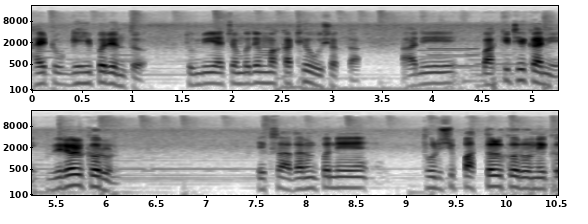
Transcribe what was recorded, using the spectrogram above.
हाईट घेईपर्यंत तुम्ही याच्यामध्ये मका ठेवू शकता. आणि बाकी ठिकाणी विरळ करून एक साधारणपणे थोडीशी पातळ करून एक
